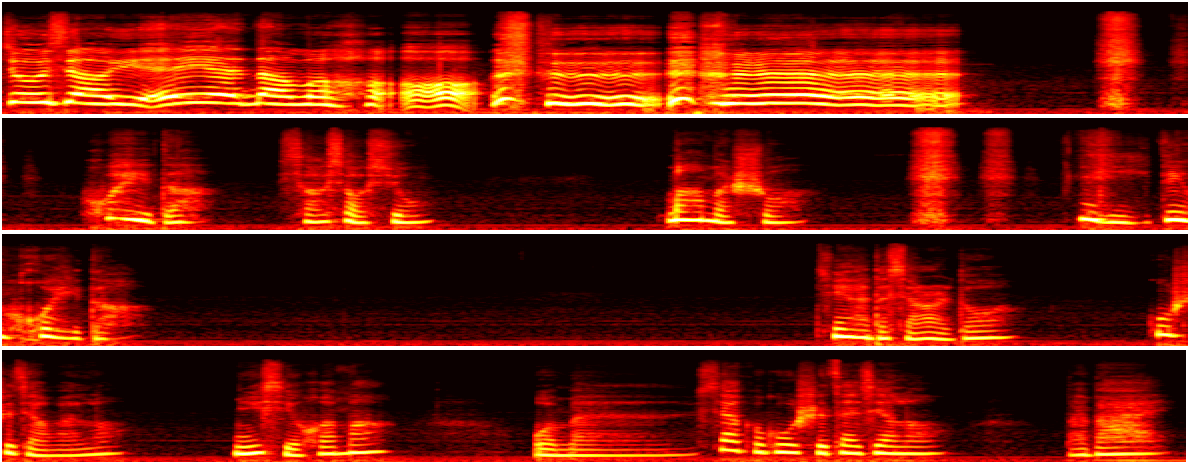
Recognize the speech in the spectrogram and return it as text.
就像爷爷那么好。会的。”小小熊，妈妈说：“你一定会的。”亲爱的小耳朵，故事讲完喽，你喜欢吗？我们下个故事再见喽，拜拜。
